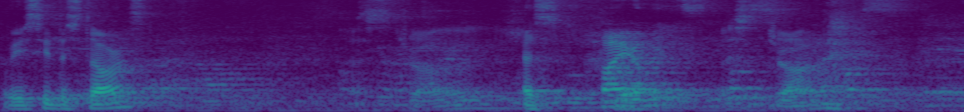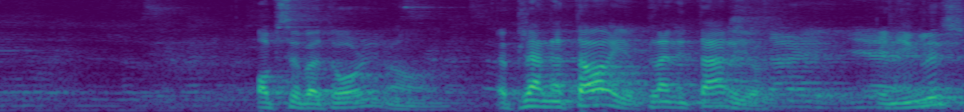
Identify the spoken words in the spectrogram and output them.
where you see the stars? Astronomy. As, Pyramids? Astronomy. Uh, observatory? No. A planetario, planetario. yeah. In English?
